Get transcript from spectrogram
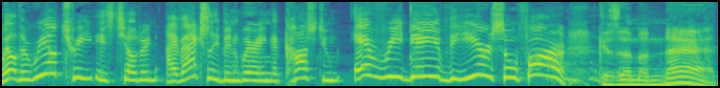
Well, the real treat is, children, I've actually been wearing a costume every day of the year so far. Because I'm a man.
